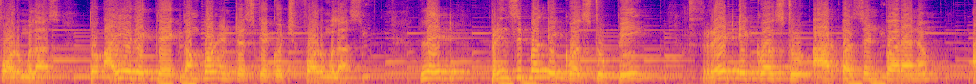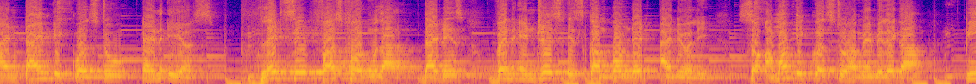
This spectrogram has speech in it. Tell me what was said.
formulas तो आइए देखते हैं कंपाउंड इंटरेस्ट के कुछ formulas let principal equals to P rate equals to R percent per annum and time equals to N years Let's say first formula that is when interest is compounded annually. So amount equals to हमें मिलेगा P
